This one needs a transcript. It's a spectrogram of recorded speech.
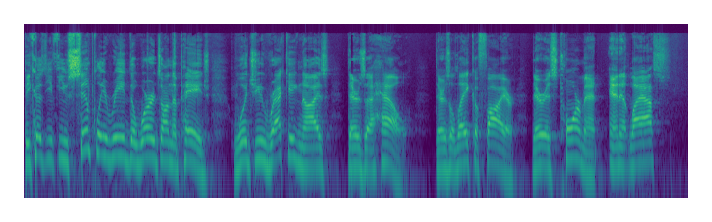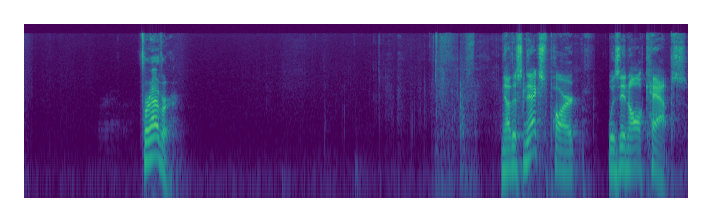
Because if you simply read the words on the page, would you recognize there's a hell? There's a lake of fire. There is torment, and it lasts forever. Now, this next part was in all caps.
